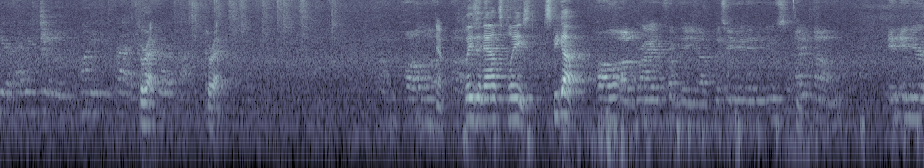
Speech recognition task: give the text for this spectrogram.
here every day, Monday through Friday? Correct. four. Correct. Paul, uh, Yep. Please announce, please. Speak up. Paul O'Brien from the uh, Batavia Daily News. I, um, In, in your,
